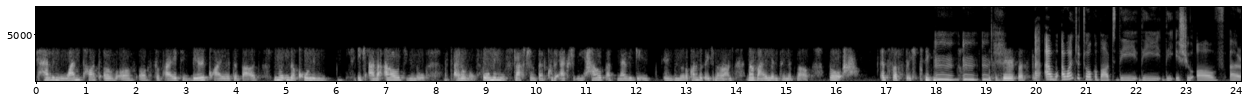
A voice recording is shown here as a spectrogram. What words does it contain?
having one part of, of, of society very quiet about, you know, either calling each other out, you know, I don't know, forming structures that could actually help us navigate, eh, you know, the conversation around the violence in itself. So it's frustrating. Mm, mm, mm. It's very frustrating. I, I, I, want to talk about the the the issue of uh,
